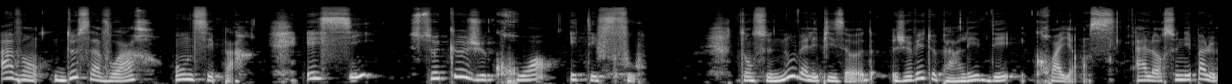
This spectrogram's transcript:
Avant de savoir, on ne sait pas. Et si ce que je crois était faux? Dans ce nouvel épisode, je vais te parler des croyances. Alors, ce n'est pas le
